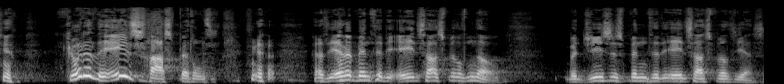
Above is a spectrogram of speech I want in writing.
Go to the AIDS hospitals. Has he ever been to the AIDS hospitals? No. But Jesus been to the AIDS hospitals? Yes.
